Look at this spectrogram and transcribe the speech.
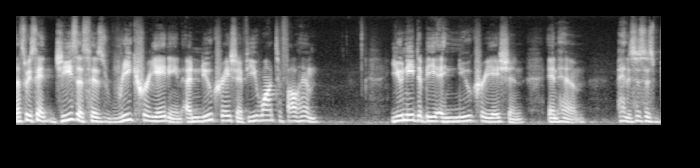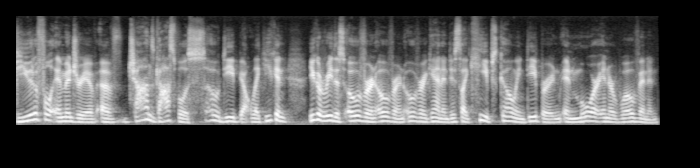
That's what he's saying. Jesus is recreating a new creation. If you want to follow him, you need to be a new creation in him. Man, it's just this beautiful imagery of, of John's gospel is so deep, y'all. Like you can you can read this over and over and over again, and just like keeps going deeper and, and more interwoven, and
